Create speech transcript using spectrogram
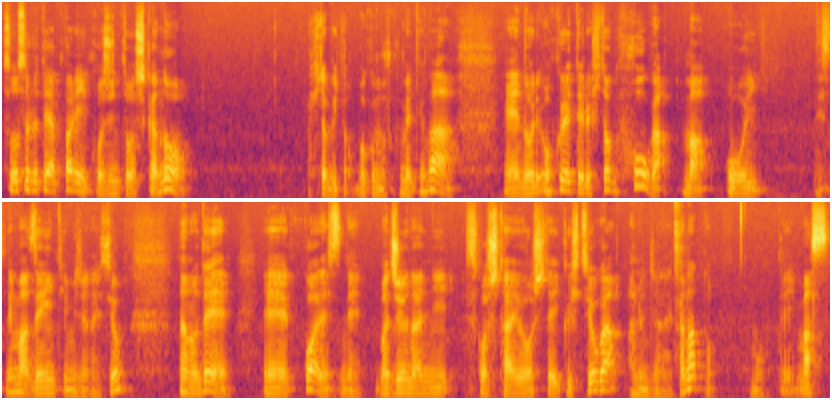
そうするとやっぱり個人投資家の人々僕も含めては、えー、乗り遅れてる人の方がまあ多いですねまあ全員っていう意味じゃないですよ。なので、えー、ここはですね、まあ、柔軟に少し対応していく必要があるんじゃないかなと思っています。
